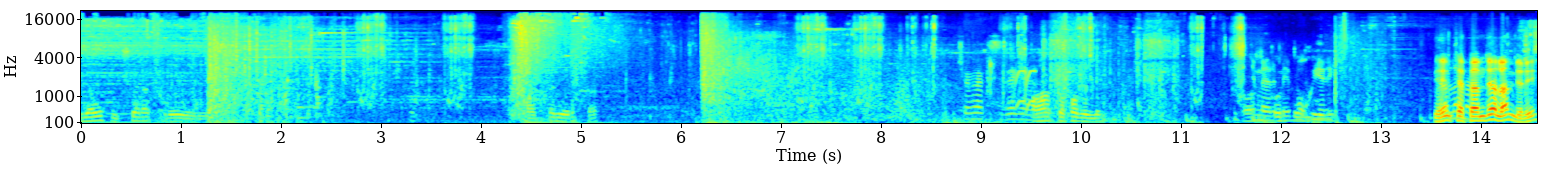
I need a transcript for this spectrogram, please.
Bir lavuk uçarak buraya geliyor. Altta bir herif var. Uçarak size geldi. Aha sopa buldum. Gitti mermi. Boku yedik. Benim Yalan tepemde lan biri.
